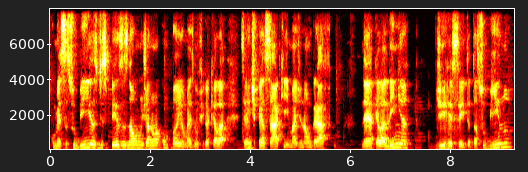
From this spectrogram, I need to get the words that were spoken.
começa a subir e as despesas não, já não acompanham, mas não fica aquela. Se a gente pensar aqui, imaginar um gráfico, né? Aquela linha de receita está subindo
